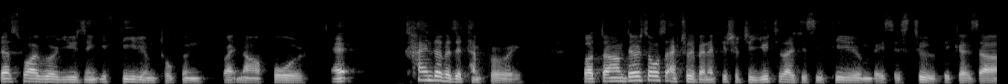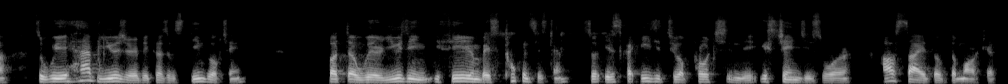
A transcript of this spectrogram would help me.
That's why we're using Ethereum token right now for uh, kind of as a temporary. But um, there's also actually beneficial to utilize this Ethereum basis too, because uh, so we have user because of Steem blockchain, but uh, we're using Ethereum based token system. So it's quite easy to approach in the exchanges or outside of the market,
